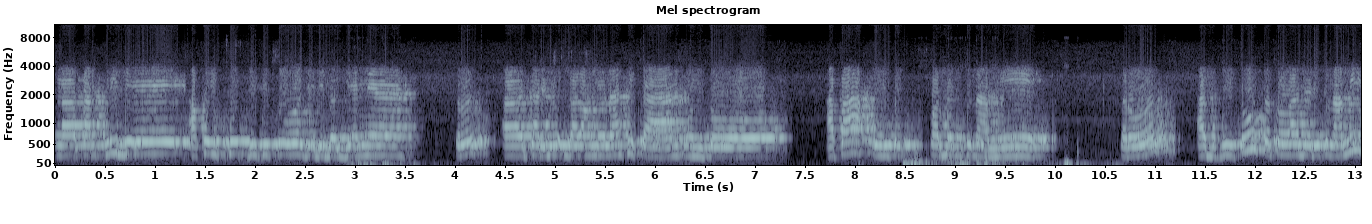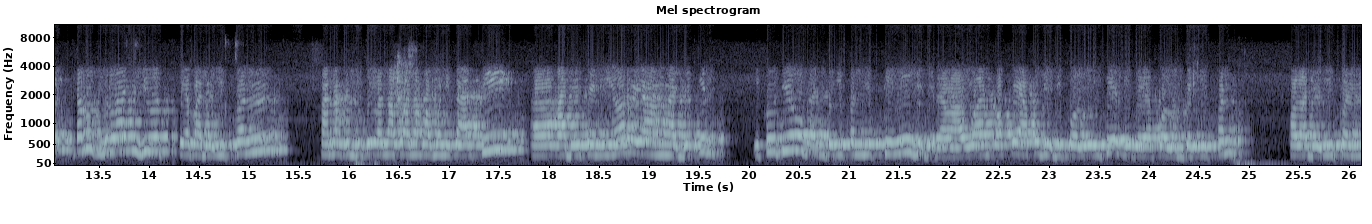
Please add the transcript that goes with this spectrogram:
eh, Car Free Day, aku ikut di situ jadi bagiannya. Terus eh, cari galang donasi kan untuk apa? Untuk korban tsunami. Terus habis itu setelah dari tsunami terus berlanjut tiap ada event karena kebetulan aku anak komunikasi eh, ada senior yang ngajakin ikut yuk bantu event di sini jadi relawan oke aku jadi volunteer gitu ya volunteer event kalau ada event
